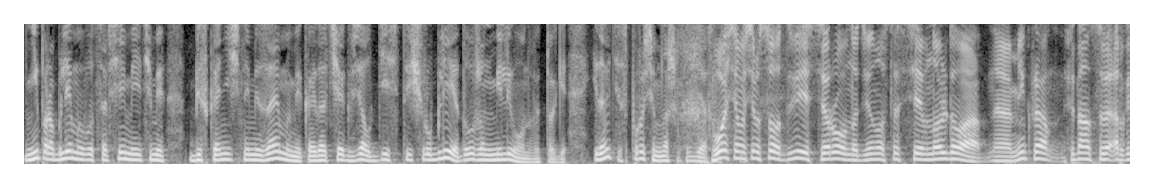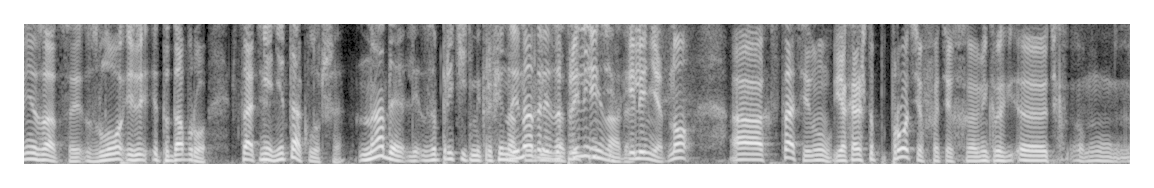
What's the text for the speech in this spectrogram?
ни проблемы вот со всеми этими бесконечными займами, когда человек взял 10 тысяч рублей, а должен миллион в итоге. И давайте спросим наших радиослушателей. 8 800 200 ровно 9702. Э, Микрофинансовые организации. Зло или это добро? Кстати, Не, не так лучше. Надо ли запретить микрофинансовые надо ли запретить или не надо? или нет? Но, а, кстати, ну, я, конечно, против этих э, микро... э, Этих, ну.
